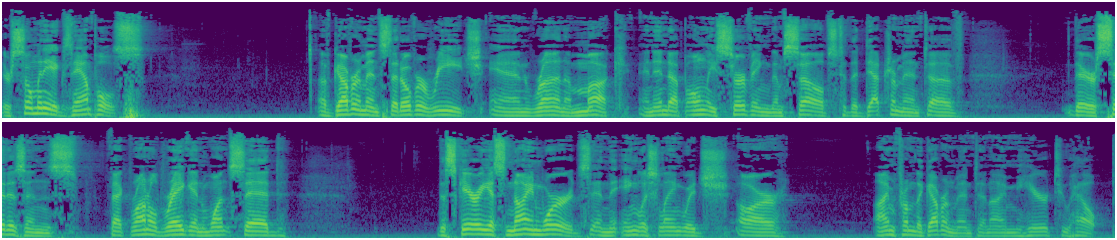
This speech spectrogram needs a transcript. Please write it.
There's so many examples of governments that overreach and run amuck and end up only serving themselves to the detriment of their citizens. In fact, Ronald Reagan once said, The scariest nine words in the English language are, I'm from the government and I'm here to help.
